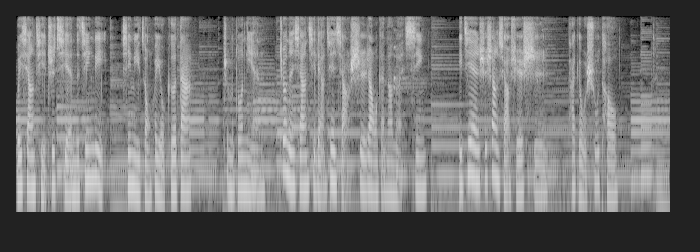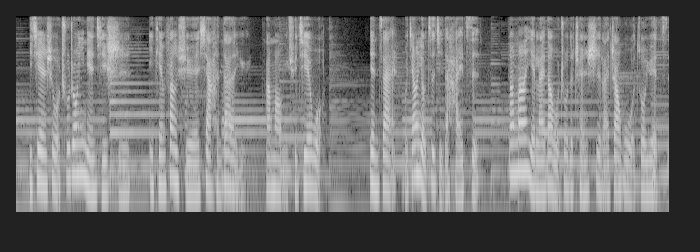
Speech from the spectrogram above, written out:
回想起之前的经历，心里总会有疙瘩。这么多年，就能想起两件小事让我感到暖心。一件是上小学时，他给我梳头。一件是我初中一年级时，一天放学下很大的雨，他冒雨去接我。现在我将有自己的孩子，妈妈也来到我住的城市来照顾我坐月子。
